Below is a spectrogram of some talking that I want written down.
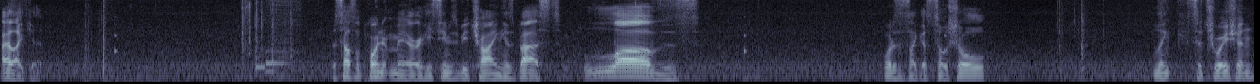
I like it. The self-appointed mayor, he seems to be trying his best. Loves... What is this, like a social link situation?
